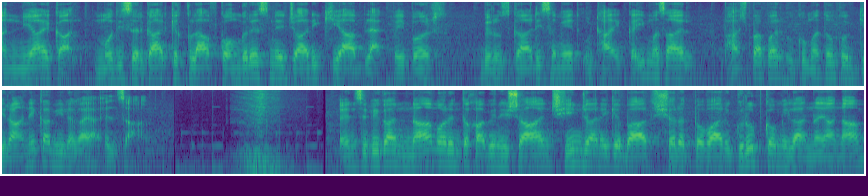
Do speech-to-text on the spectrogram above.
अन्याय काल, मोदी सरकार के खिलाफ कांग्रेस ने जारी किया ब्लैक पेपर्स। बेरोजगारी समेत उठाए कई मसाइल, भाजपा पर हुकूमतों को गिराने का भी लगाया इल्ज़ाम। एनसीपी का नाम और इंतबी निशान छीन जाने के बाद शरद पवार ग्रुप को मिला नया नाम।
